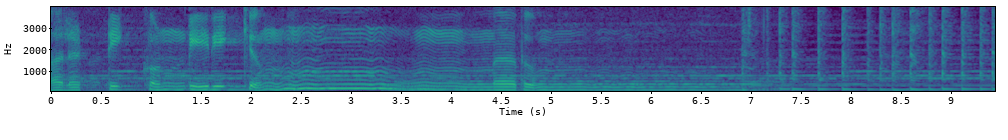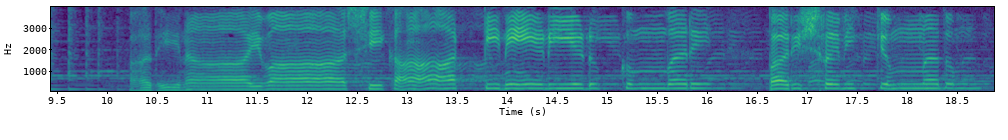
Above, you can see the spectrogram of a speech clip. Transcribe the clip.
അലട്ടിക്കൊണ്ടിരിക്കുന്നതും. അതിനായി വാശി കാട്ടി നേടിയെടുക്കും വരെ പരിശ്രമിക്കുന്നതും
